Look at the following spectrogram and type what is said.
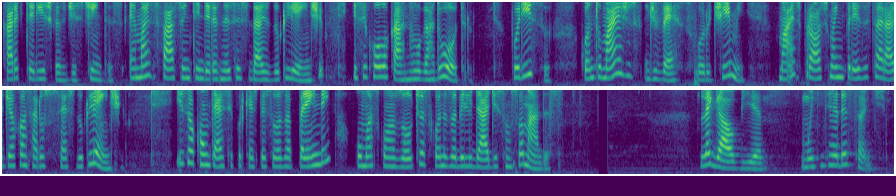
características distintas, é mais fácil entender as necessidades do cliente e se colocar no lugar do outro. Por isso, quanto mais diverso for o time, mais próximo a empresa estará de alcançar o sucesso do cliente. Isso acontece porque as pessoas aprendem umas com as outras quando as habilidades são somadas. Legal, Bia. Muito interessante.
